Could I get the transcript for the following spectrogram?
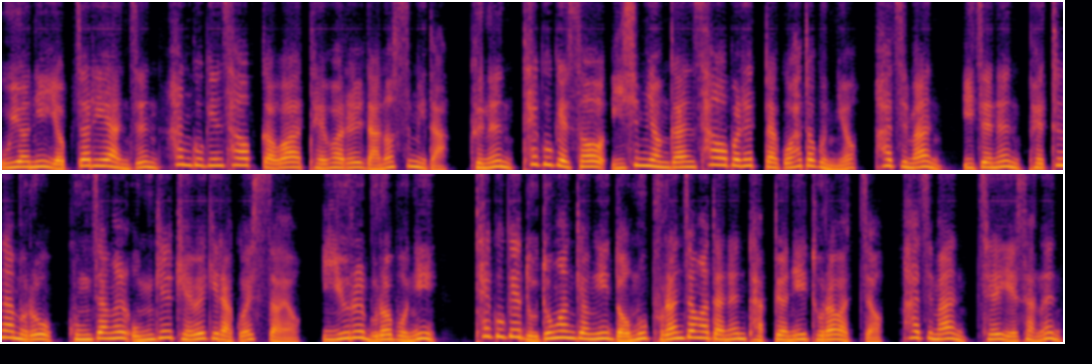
우연히 옆자리에 앉은 한국인 사업가와 대화를 나눴습니다. 그는 태국에서 20년간 사업을 했다고 하더군요. 하지만 이제는 베트남으로 공장을 옮길 계획이라고 했어요. 이유를 물어보니 태국의 노동 환경이 너무 불안정하다는 답변이 돌아왔죠. 하지만 제 예상은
